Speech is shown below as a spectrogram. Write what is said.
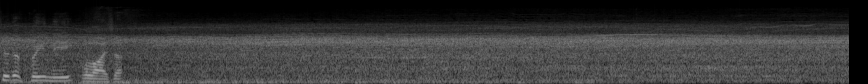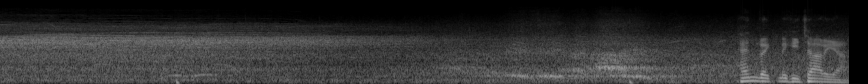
should have been the equaliser. Henrik Mkhitaryan.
